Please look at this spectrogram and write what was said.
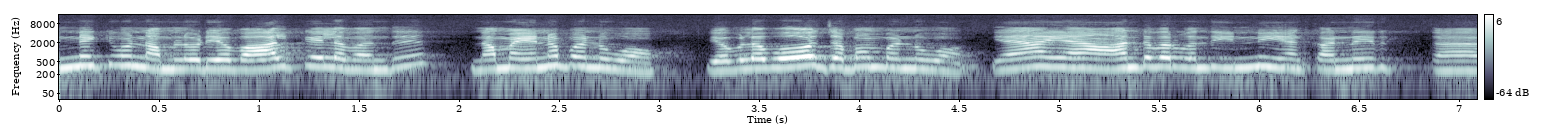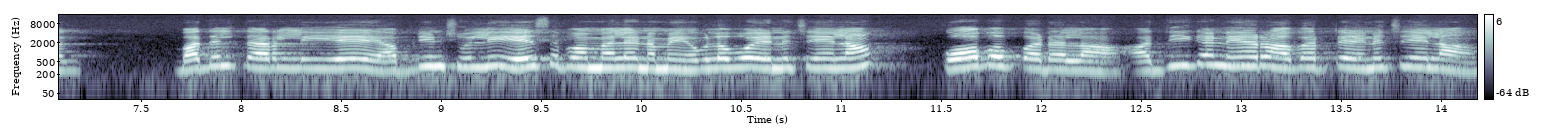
இன்னைக்கும் நம்மளுடைய வாழ்க்கையில வந்து நம்ம என்ன பண்ணுவோம்? எவ்வளவோ ஜெபம் பண்ணுவோம். ஏன் என் ஆண்டவர் வந்து இன்னும் என் கண்ணீர் பதில் தரலையே அப்படின்னு சொல்லி ஏசப்பா மேல நம்ம எவ்வளவோ என்ன செய்யலாம்? கோபப்படலாம். அதிக நேரம் அவர்கிட்ட என்ன செய்யலாம்?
